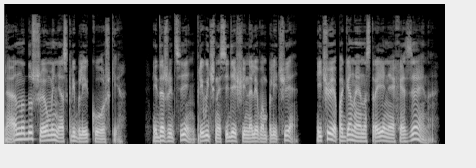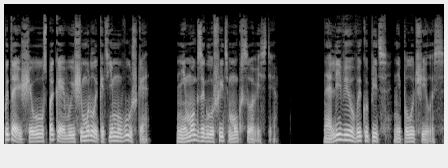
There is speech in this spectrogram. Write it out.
А на душе у меня скребли кошки. И даже тень, привычно сидящий на левом плече, и чуя поганое настроение хозяина, пытающего успокаивающе мурлыкать ему в ушко, не мог заглушить мук совести. Оливию выкупить не получилось.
